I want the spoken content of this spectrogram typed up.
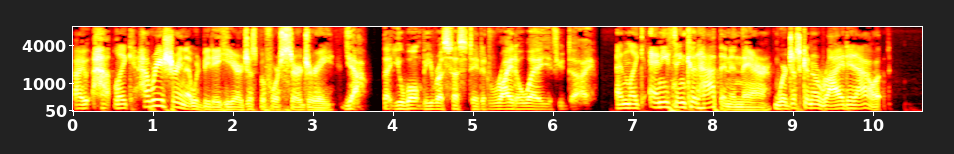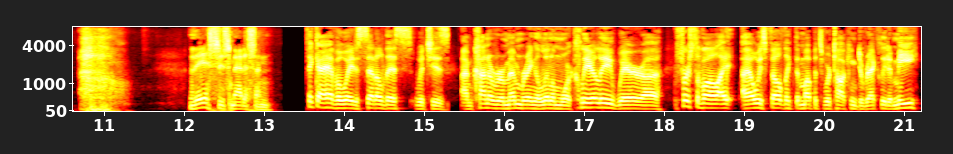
I how, like how reassuring that would be to hear just before surgery. Yeah, that you won't be resuscitated right away if you die. And like anything could happen in there. We're just going to ride it out. this is medicine. I think I have a way to settle this, which is I'm kind of remembering a little more clearly where, uh, first of all, I, I always felt like the Muppets were talking directly to me.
